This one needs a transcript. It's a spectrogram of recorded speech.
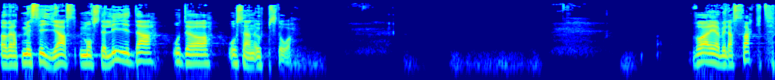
över att Messias måste lida och dö och sen uppstå. Vad är det jag vill ha sagt?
